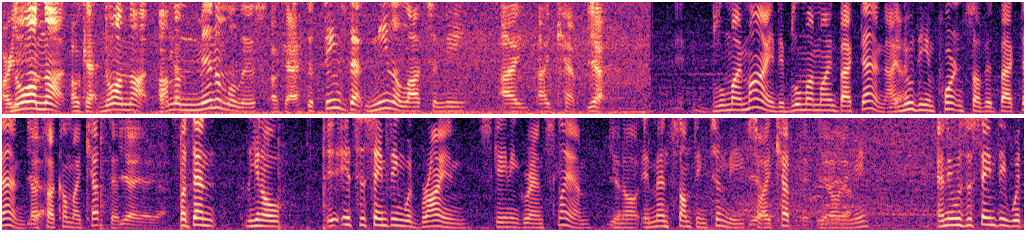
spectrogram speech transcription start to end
Are no, you? I'm not. Okay. No, I'm not. I'm a minimalist. Okay. The things that mean a lot to me, I, I kept. Yeah. blew my mind. It blew my mind back then. Yeah. I knew the importance of it back then. That's Yeah. how come I kept it. Yeah. Yeah. Yeah. But then, you know, it, it's the same thing with Brian skating Grand Slam. Yeah. You know, it meant something to me, so. I kept it. You know what I mean? And it was the same thing with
